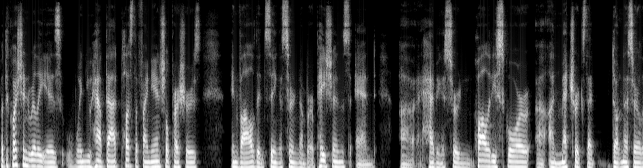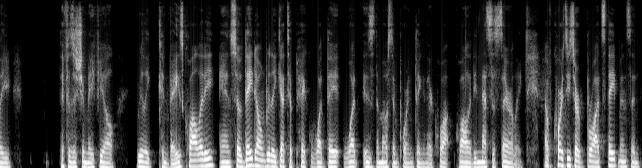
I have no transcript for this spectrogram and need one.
But the question really is when you have that plus the financial pressures involved in seeing a certain number of patients and uh, having a certain quality score uh, on metrics that don't necessarily the physician may feel really conveys quality. And so they don't really get to pick what they what is the most important thing in their quality necessarily. Now, of course these are broad statements and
